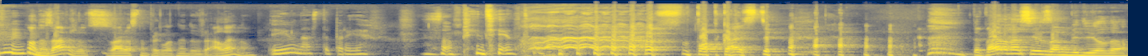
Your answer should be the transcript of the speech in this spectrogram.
Ну, не завжди, зараз, наприклад, не дуже, але ну. І у нас тепер є зомбі-діло. В подкасті. Тепер у нас є зомбі ділдо.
